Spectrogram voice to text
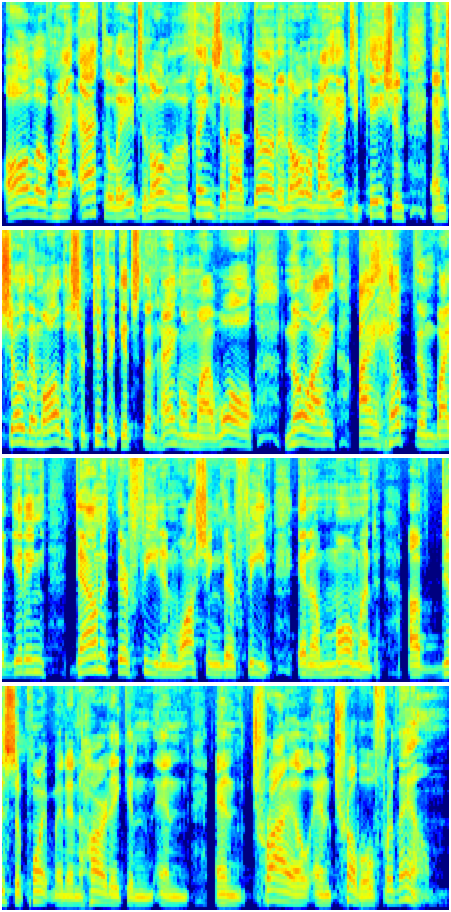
all of my accolades and all of the things that I've done and all of my education and show them all the certificates that hang on my wall. No, I, I help them by getting down at their feet and washing their feet in a moment of disappointment and heartache and, and, and trial and trouble for them.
